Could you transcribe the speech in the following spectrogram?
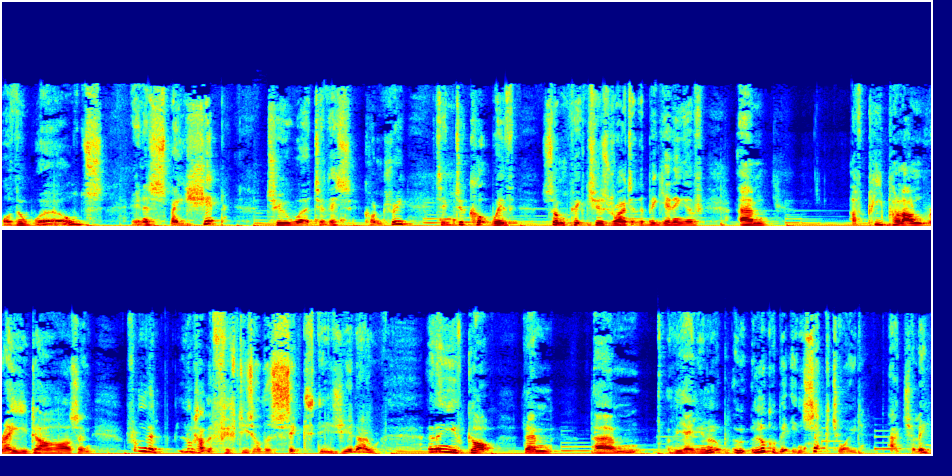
other worlds in a spaceship to uh, to this country. It's intercut with some pictures right at the beginning of um, of people on radars and from the looks like the 50s or the 60s, you know. And then you've got them um, the alien look, look a bit insectoid actually,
